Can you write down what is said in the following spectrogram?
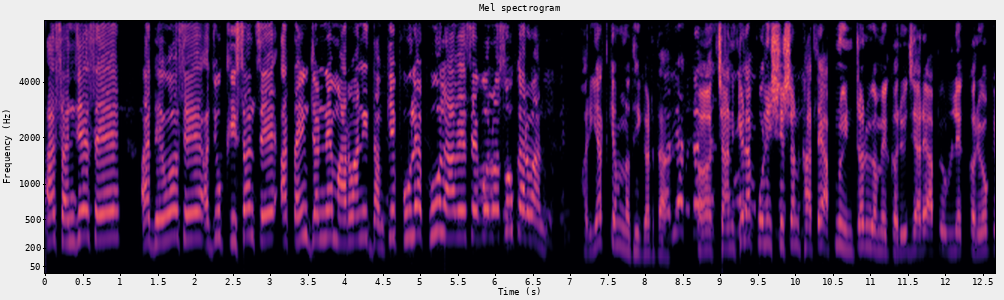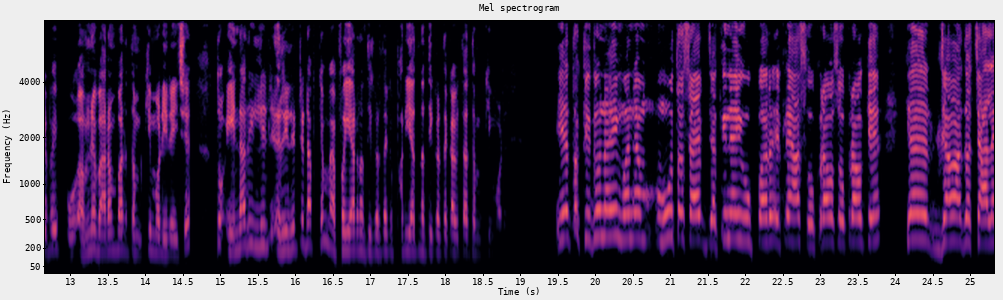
આ સંજય છે આ દેવો છે હજુ કિશન છે આ ત્રણ જણને મારવાની ધમકી ફૂલે ફૂલ આવે છે બોલો શું કરવાનું? ફરિયાદ કેમ નથી કરતા? ચાંદખેડા પોલીસ સ્ટેશન ખાતે આપનું ઇન્ટરવ્યુ અમે કર્યું જ્યારે આપે ઉલ્લેખ કર્યો કે ભાઈ અમને વારંવાર ધમકી મળી રહી છે. તો એના રિલેટેડ આપ કેમ એફઆઈઆર નથી કરતા કે ફરિયાદ નથી કરતા કે આવી ધમકી મળે એ તો કીધું નહીં મને હું તો સાહેબ જતી નહીં ઉપર એટલે આ છોકરાઓ છોકરાઓ કે કે જવા દો ચાલે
